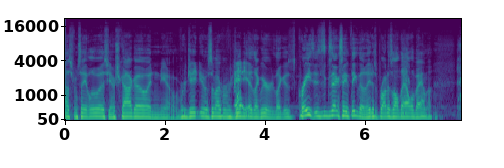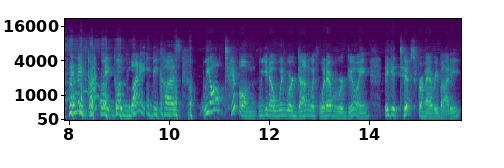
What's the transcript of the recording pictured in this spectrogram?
I was from St. Louis, you know, Chicago, and you know, Virginia. You know, somebody from Virginia. Was like we were like it was crazy. It's the exact same thing though. They just brought us all to Alabama. And they've got to make good money because we all tip them you know when we're done with whatever we're doing they get tips from everybody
